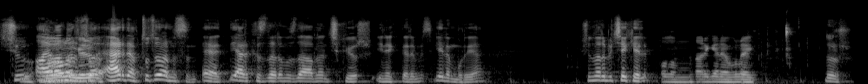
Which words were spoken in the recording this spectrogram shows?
Şu hayvanları geliyorlar. Erdem tutar mısın? Evet. Diğer kızlarımız da abiden çıkıyor. ineklerimiz. Gelin buraya. Şunları bir çekelim. Oğlum bunlar gene buraya. Dur.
